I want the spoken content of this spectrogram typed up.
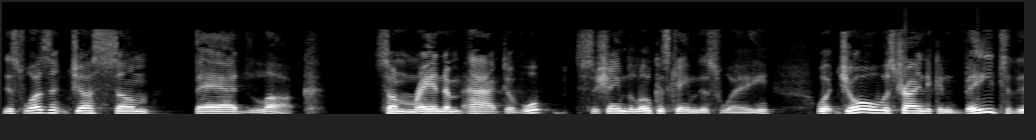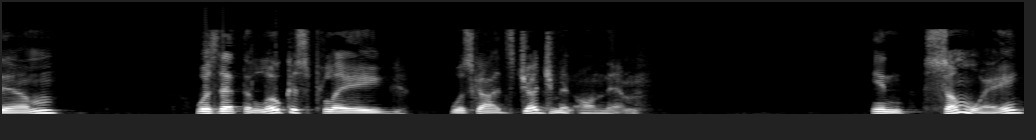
This wasn't just some bad luck, some random act of, whoop, it's a shame the locust came this way. What Joel was trying to convey to them was that the locust plague was God's judgment on them. In some way,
